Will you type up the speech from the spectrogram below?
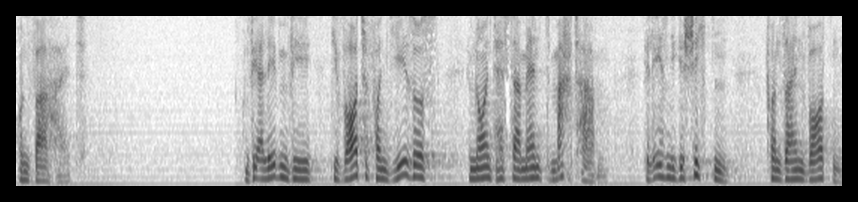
und Wahrheit. Und wir erleben, wie die Worte von Jesus im Neuen Testament Macht haben. Wir lesen die Geschichten von seinen Worten.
